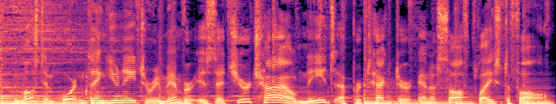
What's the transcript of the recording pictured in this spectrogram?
the most important thing you need to remember is that your child needs a protector and a soft place to fall.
